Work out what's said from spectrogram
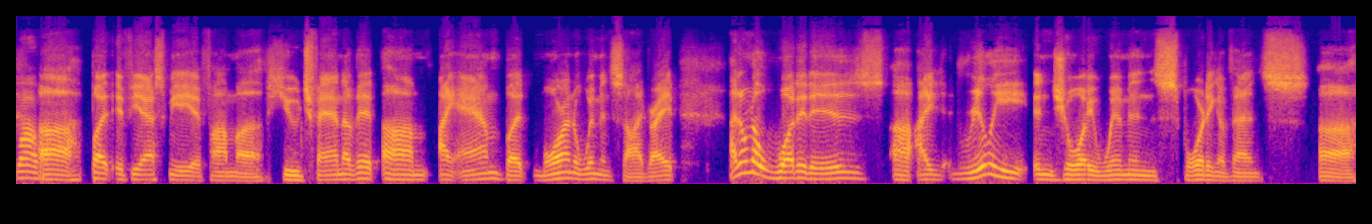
Wow. Uh, but if you ask me if I'm a huge fan of it, um, I am, but more on the women's side, right? I don't know what it is. Uh, I really enjoy women's sporting events. Uh,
